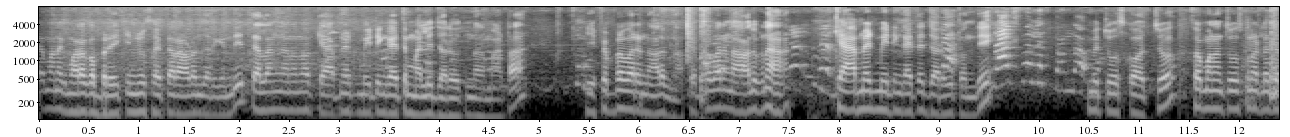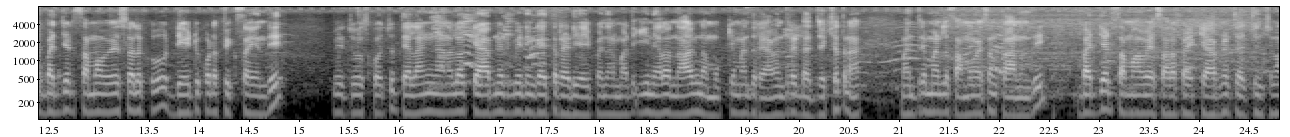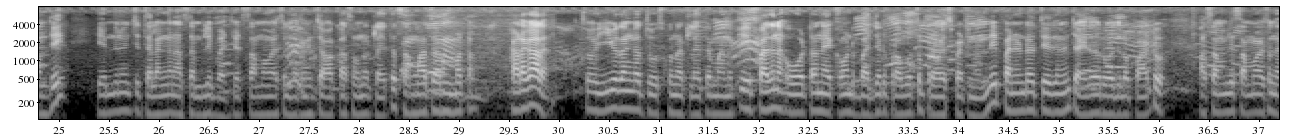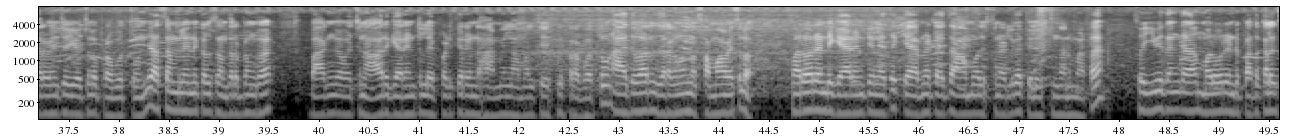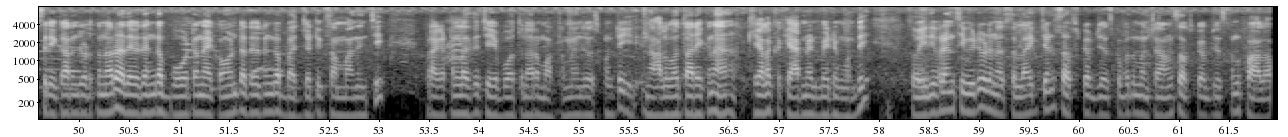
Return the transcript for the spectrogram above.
మనకి మరొక breaking news అయితే రావడం జరిగింది. తెలంగాణలో క్యాబినెట్ మీటింగ్ అయితే మళ్ళీ జరుగుతుంది అనమాట ఈ ఫిబ్రవరి నాలుగున ఫిబ్రవరి నాలుగున క్యాబినెట్ మీటింగ్ అయితే జరుగుతుంది. మీరు చూసుకోవచ్చు. సో మనం చూసుకున్నట్లయితే బడ్జెట్ సమావేశాలకు డేట్ కూడా ఫిక్స్ అయింది. మీరు చూసుకోవచ్చు తెలంగాణలో క్యాబినెట్ మీటింగ్ అయితే రెడీ అయిపోయింది అనమాట ఈ నెల నాలుగున ముఖ్యమంత్రి రేవంత్ రెడ్డి అధ్యక్షతన మంత్రిమండలి సమావేశం కానుంది. బడ్జెట్ సమావేశాలపై క్యాబినెట్ చర్చించనుంది. ఎనిమిది నుంచి తెలంగాణ అసెంబ్లీ బడ్జెట్ సమావేశం నిర్వహించే అవకాశం ఉన్నట్లయితే సమాచారం అనమాట కడగాలి. సో ఈ విధంగా చూసుకున్నట్లయితే మనకి పదిన ఓటాన్ అకౌంట్ బడ్జెట్ ప్రభుత్వం ప్రవేశపెట్టనుంది. పన్నెండవ తేదీ నుంచి ఐదవ రోజుల పాటు అసెంబ్లీ సమావేశం నిర్వహించే యోచన ప్రభుత్వం ఉంది. అసెంబ్లీ ఎన్నికల సందర్భంగా భాగంగా వచ్చిన ఆరు గ్యారెంటీలు ఇప్పటికే రెండు హామీలను అమలు చేసింది ప్రభుత్వం. ఆదివారం జరగనున్న సమావేశంలో మరో రెండు గ్యారెంటీలు అయితే కేబినెట్ అయితే ఆమోదిస్తున్నట్లుగా తెలుస్తుందన్నమాట. సో ఈ విధంగా మరో రెండు పథకాలకు శ్రీకారం చుడుతున్నారు. అదేవిధంగా బోటన్ అకౌంట్ అదేవిధంగా బడ్జెట్కి సంబంధించి ప్రకటనలు అయితే చేయబోతున్నారు. మొత్తం మీద చూసుకుంటే నాలుగో తారీఖున కీలక క్యాబినెట్ మీటింగ్ ఉంది. సో ఇది ఫ్రెండ్స్ ఈ వీడియో నచ్చితే లైక్ చేయండి సబ్స్క్రైబ్ చేసుకోకపోతే మన ఛానల్ సబ్స్క్రైబ్ చేసుకుని ఫాలో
